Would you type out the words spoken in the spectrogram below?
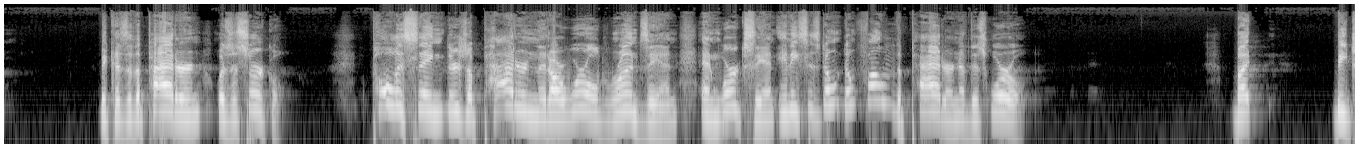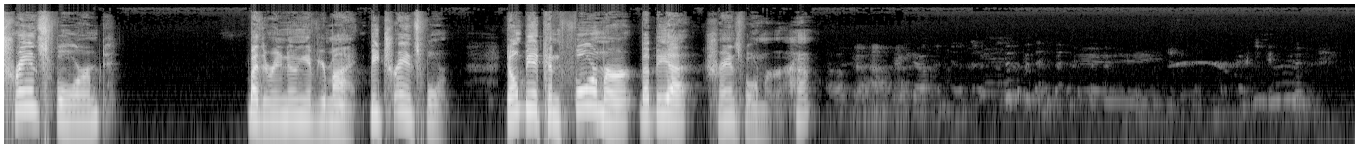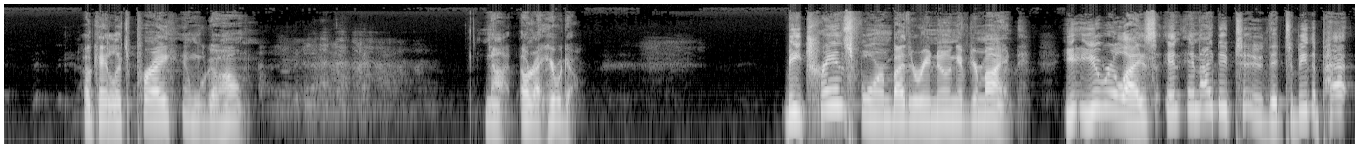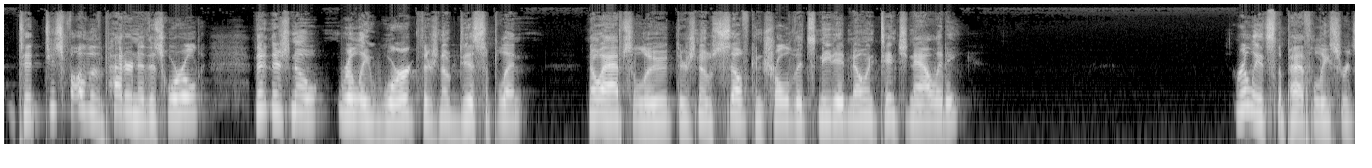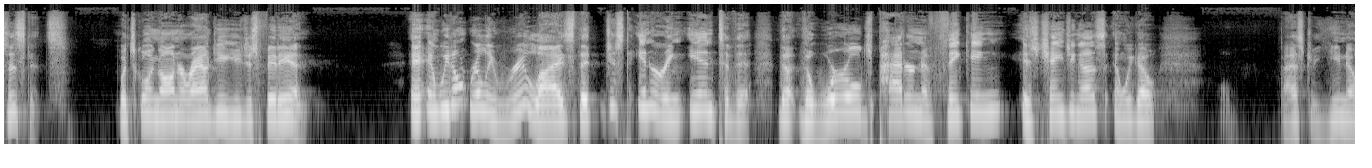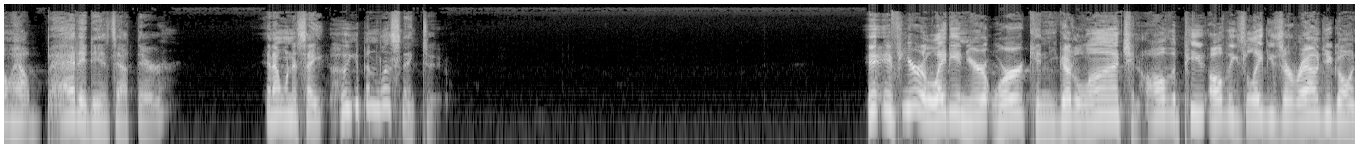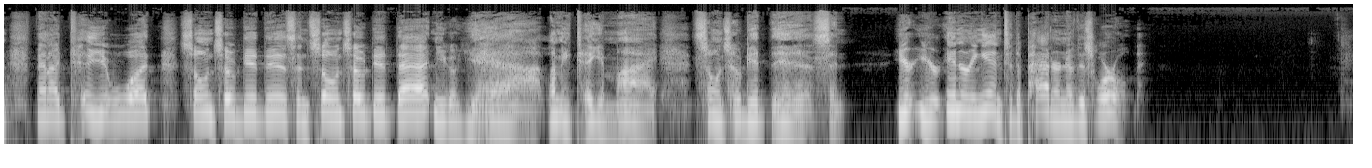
because of the pattern was a circle. Paul is saying there's a pattern that our world runs in and works in, and he says, don't, don't follow the pattern of this world, but be transformed by the renewing of your mind. Be transformed. Don't be a conformer, but be a transformer. Huh? Okay, let's pray and we'll go home. Not. All right, here we go. Be transformed by the renewing of your mind. You, you realize, and, and I do too, that to be the pat, to just follow the pattern of this world, there, there's no really work, there's no discipline, no absolute, there's no self control that's needed, no intentionality. Really, it's the path of least resistance. What's going on around you, you just fit in. And, we don't really realize that just entering into the, the, the world's pattern of thinking is changing us. And we go, Pastor, you know how bad it is out there. And I want to say, who you been listening to? If you're a lady and you're at work and you go to lunch and all the pe- all these ladies are around you going, man, I tell you what, so and so did this and so and so did that, and you go, yeah, let me tell you my so and so did this, and you're you're entering into the pattern of this world.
